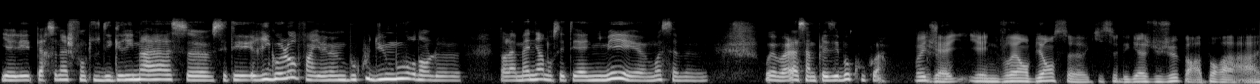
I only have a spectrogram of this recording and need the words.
il y les personnages font tous des grimaces. Euh, c'était rigolo. Enfin, il y avait même beaucoup d'humour dans le dans la manière dont c'était animé. Et moi, ça me, ouais, voilà, ça me plaisait beaucoup, quoi. Oui, il y, a une vraie ambiance qui se dégage du jeu par rapport à,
